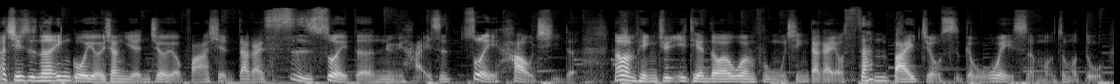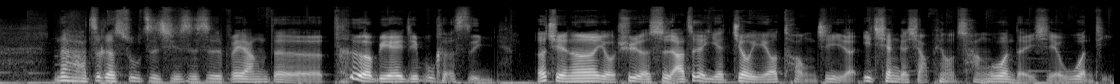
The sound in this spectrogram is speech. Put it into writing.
那其实呢，英国有一项研究有发现，大概四岁的女孩是最好奇的，他们平均一天都会问父母亲大概有三百九十个为什么这么多。那这个数字其实是非常的特别以及不可思议。而且呢，有趣的是啊，这个研究也有统计了一千个小朋友常问的一些问题。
